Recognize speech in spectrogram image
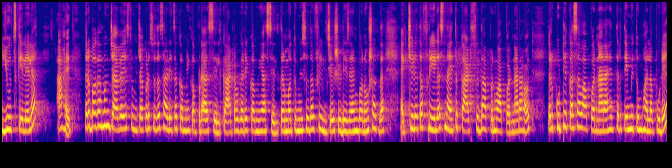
यूज केलेल्या आहेत. तर बघा मग ज्यावेळेस तुमच्याकडे सुद्धा साडीचा कमी कपडा असेल काट वगैरे कमी असेल तर मग तुम्ही सुद्धा फ्रीलची अशी डिझाईन बनवू शकता. ॲक्च्युली आता फ्रीलच नाही तर काठसुद्धा आपण वापरणार आहोत. तर कुठे कसा वापरणार आहे तर ते मी तुम्हाला पुढे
